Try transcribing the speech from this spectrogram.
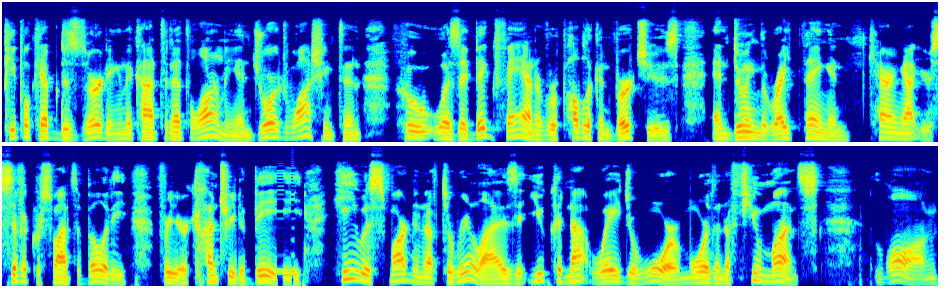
people kept deserting the Continental Army. And George Washington, who was a big fan of Republican virtues and doing the right thing and carrying out your civic responsibility for your country to be, he was smart enough to realize that you could not wage a war more than a few months long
